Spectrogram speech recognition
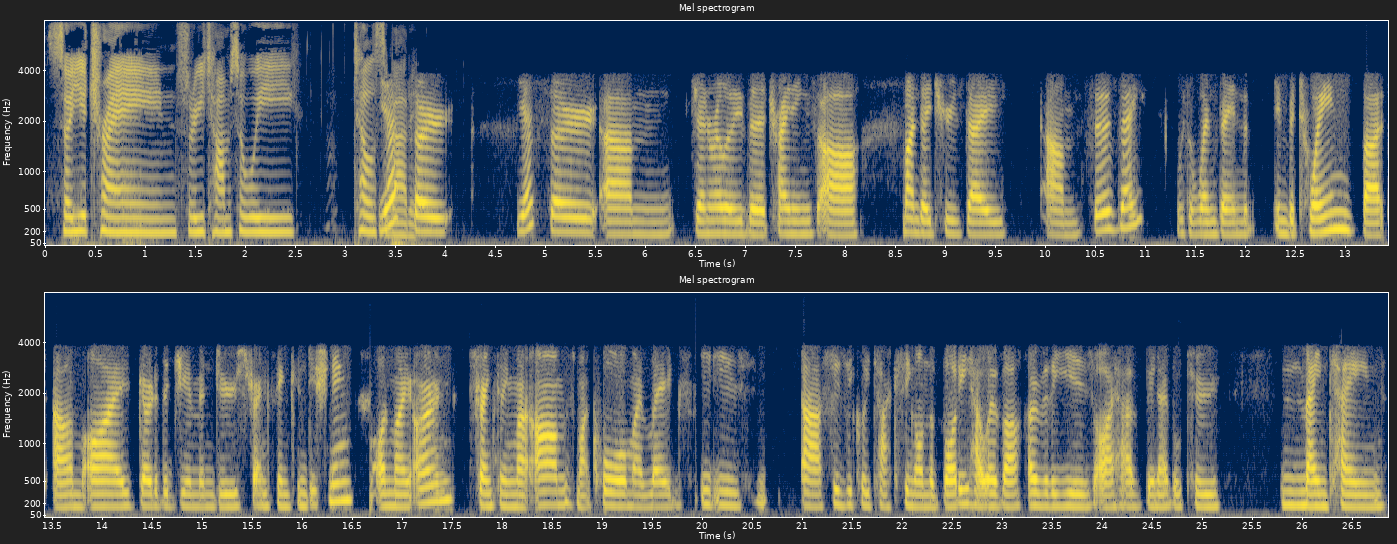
So you train three times a week. Tell us yes, about it. So, yes, so um, generally the trainings are Monday, Tuesday, um, Thursday, with a Wednesday in the in between, but um, I go to the gym and do strength and conditioning on my own, strengthening my arms, my core, my legs. It is uh, physically taxing on the body. However, over the years, I have been able to maintain,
